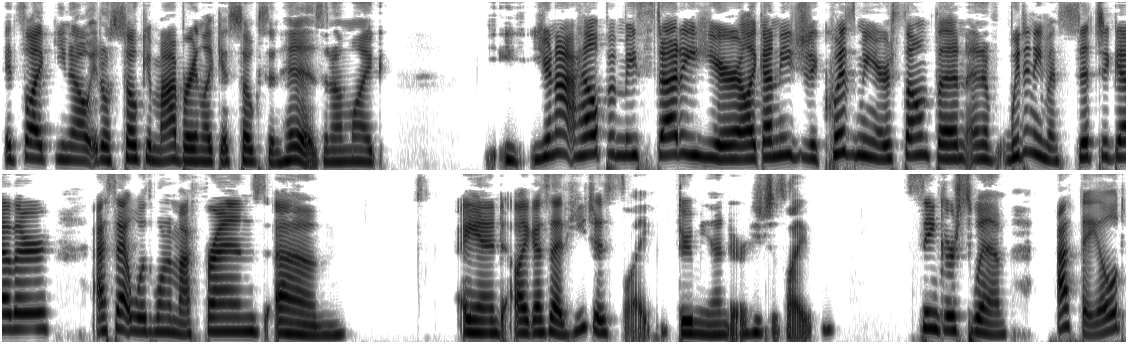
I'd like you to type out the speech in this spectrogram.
it's like you know it'll soak in my brain like it soaks in his, and I'm like. You're not helping me study here. Like I need you to quiz me or something. And if we didn't even sit together, I sat with one of my friends. Um, and like I said, he just like threw me under. He's just like sink or swim. I failed,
